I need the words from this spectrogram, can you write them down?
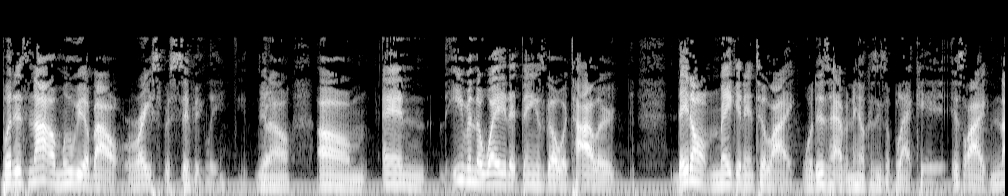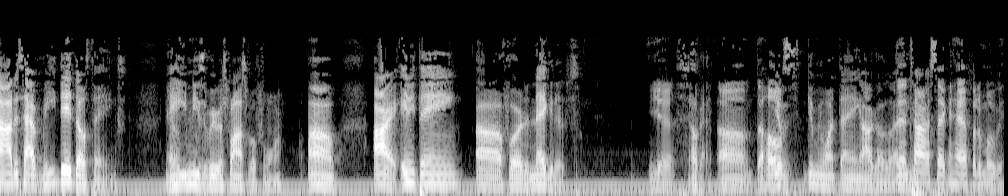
But it's not a movie about race specifically you yeah. know um and even the way that things go with tyler they don't make it into like, well, this happened to him because he's a black kid. It's like, nah, this happened. He did those things, and he needs to be responsible for them. Um, all right. Anything uh for the negatives? Yes. Okay. Um, the whole give, give me one thing. I'll go. The entire you. second half of the movie.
